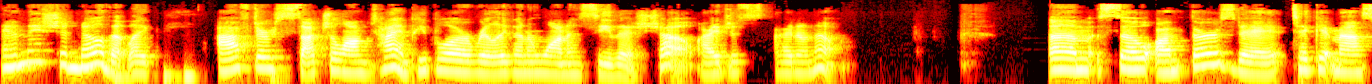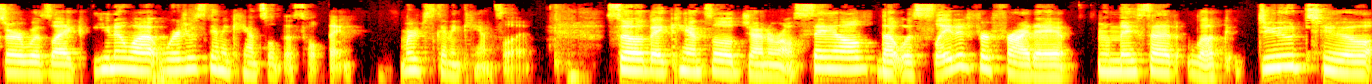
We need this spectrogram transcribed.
And they should know that, like, after such a long time, people are really going to want to see this show. I just, I don't know. Um, so on Thursday, Ticketmaster was like, you know what? We're just going to cancel this whole thing. We're just going to cancel it. So they canceled general sale that was slated for Friday. And they said, look, due to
